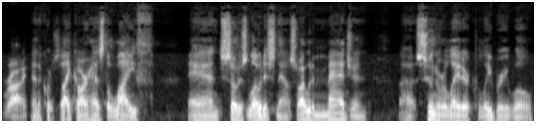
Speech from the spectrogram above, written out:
Right. and of course Xikar has the life, and so does Lotus now. So I would imagine uh, sooner or later Colibri will,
